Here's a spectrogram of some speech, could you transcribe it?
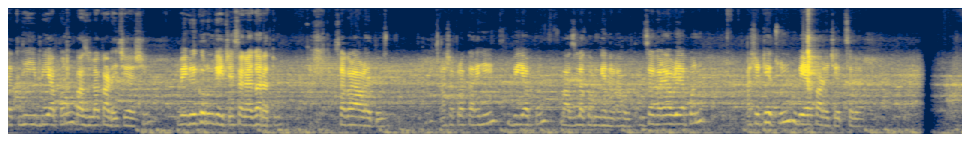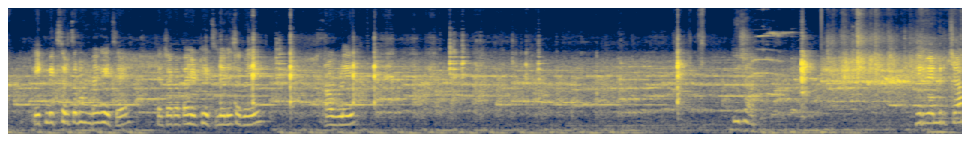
यातली ही बी आपण बाजूला काढायची अशी. वेगळी करून घ्यायची सगळ्या घरातून सगळ्या आवळ्यातून. अशा प्रकारे ही बिया आपण बाजूला करून घेणार आहोत. आणि सगळ्या आवळे आपण असे ठेचून बिया काढायच्या आहेत सगळ्या. एक मिक्सरचं भांडं घ्यायचं आहे त्याच्यात आता हे ठेचलेले सगळे आवळे. हिरव्या मिरच्या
